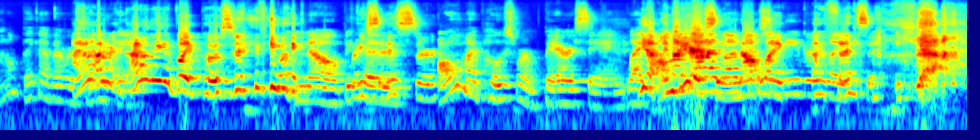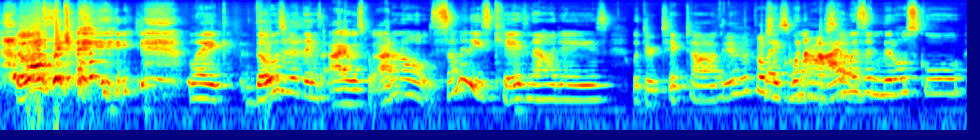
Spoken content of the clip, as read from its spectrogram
I don't think I've ever I don't, I don't, I don't think I've like posted anything like no, because or- all of my posts were embarrassing. Like, yeah, oh my god, I love not like Bieber. Like, offensive. yeah, those oh like those were things I was. I don't know. Some of these kids nowadays with their TikTok, Yeah, like when I stuff. was in middle school,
